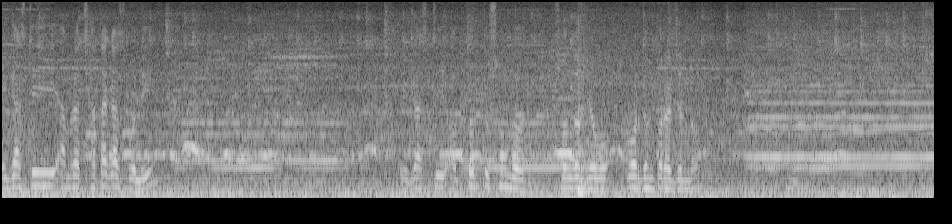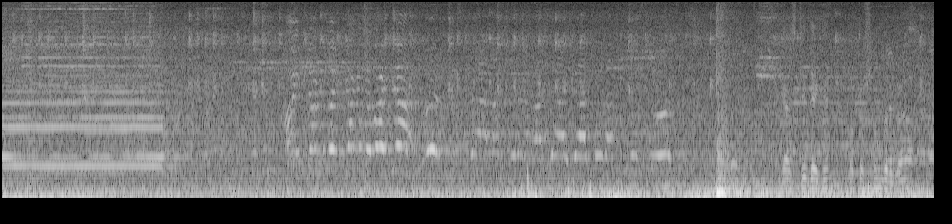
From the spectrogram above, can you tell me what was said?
এই গাছটি আমরা ছাতা গাছ বলি। এই গাছটি অত্যন্ত সুন্দর সৌন্দর্য বর্ধন করার জন্য। গাছটি দেখেন কত সুন্দর গাছ।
